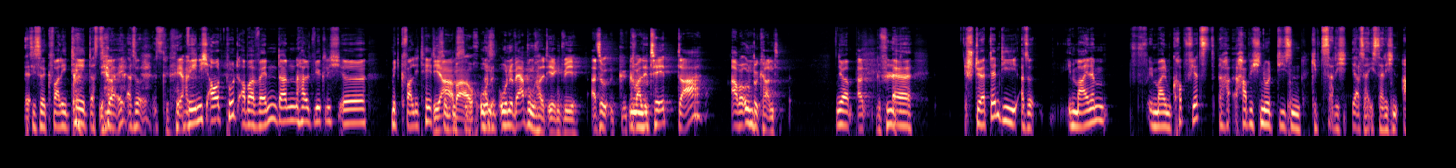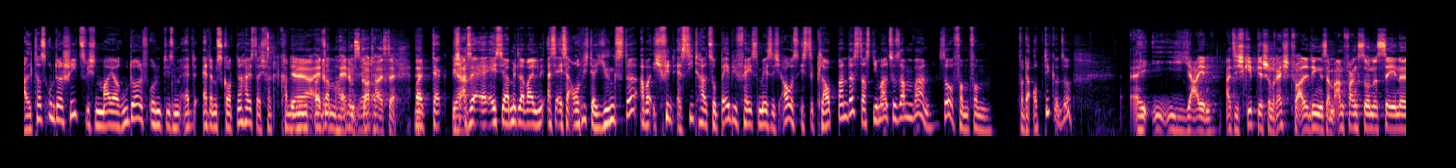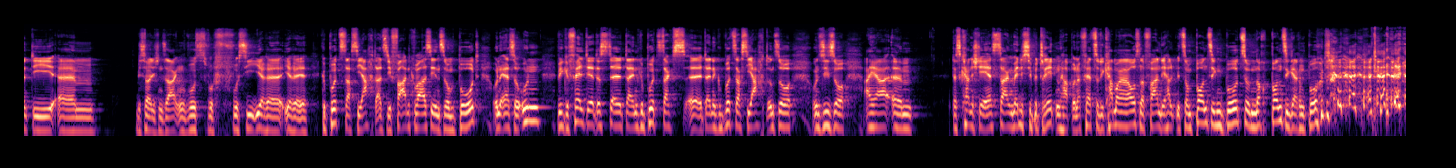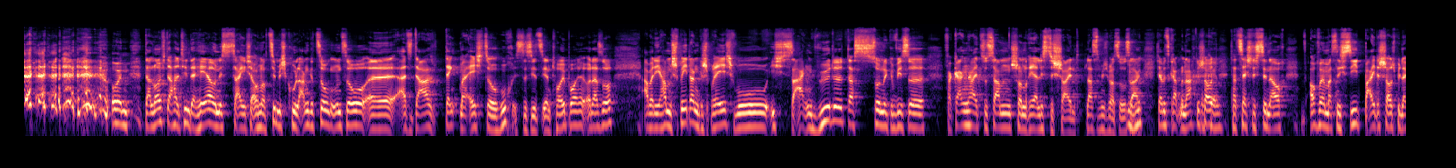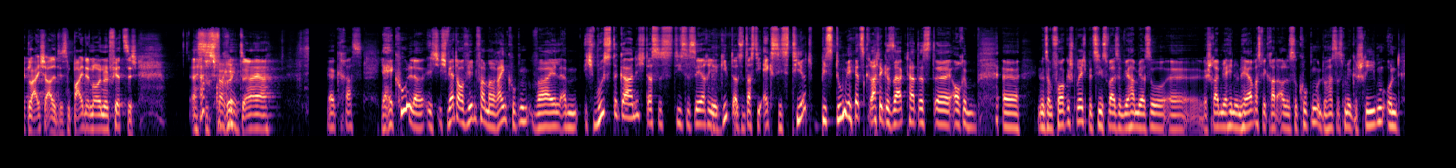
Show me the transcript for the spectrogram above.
Diese Qualität, dass die ja, ja also ja. wenig Output, aber wenn, dann halt wirklich äh, mit Qualität. Ja, so aber auch ohne, also, ohne, Werbung halt irgendwie. Also Qualität mh. da, aber unbekannt. Ja. Also, gefühlt. Äh, stört denn die, also in meinem in meinem Kopf jetzt habe ich nur diesen, gibt es da nicht, also ist da nicht ein Altersunterschied zwischen Maya Rudolph und diesem Ad, Adam Scott, ne, heißt er? Ich kann den ja, Adam, Adam Scott ja, heißt er. Weil der, ich, also er ist ja mittlerweile, also er ist ja auch nicht der Jüngste, aber ich finde, er sieht halt so Babyface-mäßig aus. Ist, glaubt man das, dass die mal zusammen waren? So, vom, vom, von der Optik und so? Äh, jein. Also ich gebe dir schon recht, vor allen Dingen ist am Anfang so eine Szene, die, ähm, wie soll ich denn sagen, wo, wo, wo sie ihre, ihre Geburtstagsjacht, also sie fahren quasi in so einem Boot und er so, un, wie gefällt dir das, äh, dein Geburtstags, äh, deine Geburtstagsjacht und so und sie so, ah ja, ähm, das kann ich dir erst sagen, wenn ich sie betreten habe. Und dann fährt so die Kamera raus und dann fahren die halt mit so einem bonzigen Boot zu einem noch bonzigeren Boot. Und da läuft er halt hinterher und ist eigentlich auch noch ziemlich cool angezogen und so. Äh, also da denkt man echt so, huch, ist das jetzt ihr Toyboy oder so? Aber die haben später ein Gespräch, wo ich sagen würde, dass so eine gewisse Vergangenheit zusammen schon realistisch scheint. Lass es mich mal so mhm. sagen. Ich habe jetzt gerade mal nachgeschaut. Okay. Tatsächlich sind auch, auch wenn man es nicht sieht, beide Schauspieler gleich alt. Die sind beide 49. Es ist Ach, verrückt. Okay. Ja, ja. Ja, krass. Ja, hey, cool. Ich, ich werde auf jeden Fall mal reingucken, weil ähm, ich wusste gar nicht, dass es diese Serie gibt, also dass die existiert, bis du mir jetzt gerade gesagt hattest, äh, auch im, äh, in unserem Vorgespräch, beziehungsweise wir haben ja so, äh, wir schreiben ja hin und her, was wir gerade alles so gucken und du hast es mir geschrieben und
